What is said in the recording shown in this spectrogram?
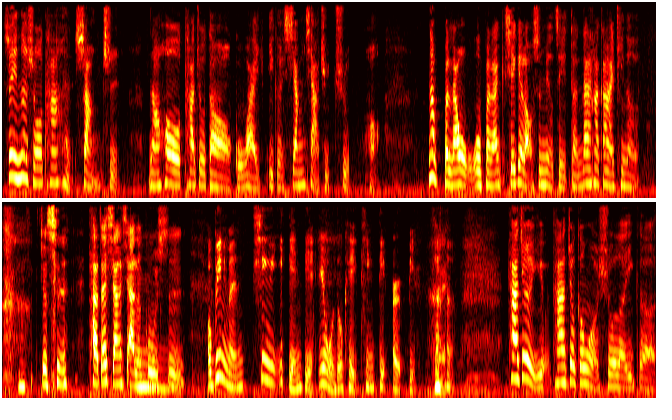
所以那时候她很丧志，然后她就到国外一个乡下去住，哈。那本来我我本来写给老师没有这一段，但是他刚才听了，就是他在乡下的故事。嗯，我比你们幸运一点点，因为我都可以听第二遍。对，他就有他就跟我说了一个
